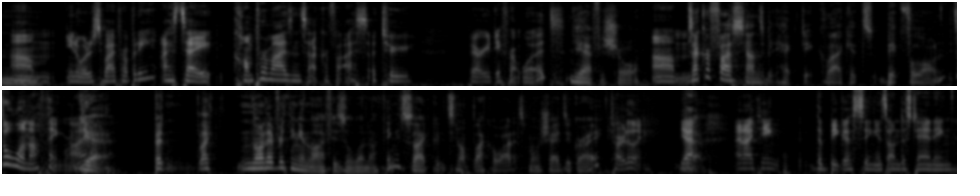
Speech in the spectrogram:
Mm. um, in order to buy property. I say compromise and sacrifice are two very different words. yeah, for sure. Um, Sacrifice sounds a bit hectic, like it's a bit full on. it's all or nothing, right? Yeah, but like not everything in life is all or nothing. It's like it's not black or white. It's more shades of grey. Totally. Yeah. And I think the biggest thing is understanding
